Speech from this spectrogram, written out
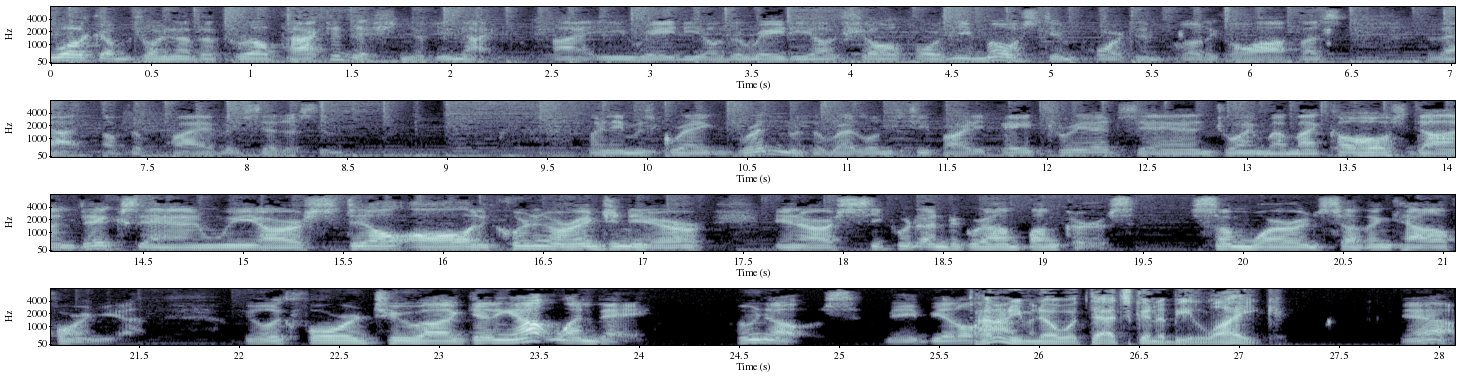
Welcome to another thrill packed edition of Unite, IE, Radio, the radio show for the most important political office, that of the private citizen. My name is Greg Britton with the Redlands Tea Party Patriots and joined by my co host Don Dix, and we are still all, including our engineer, in our secret underground bunkers somewhere in Southern California. We look forward to uh, getting out one day. Who knows? Maybe it'll I don't happen. even know what that's going to be like. Yeah.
